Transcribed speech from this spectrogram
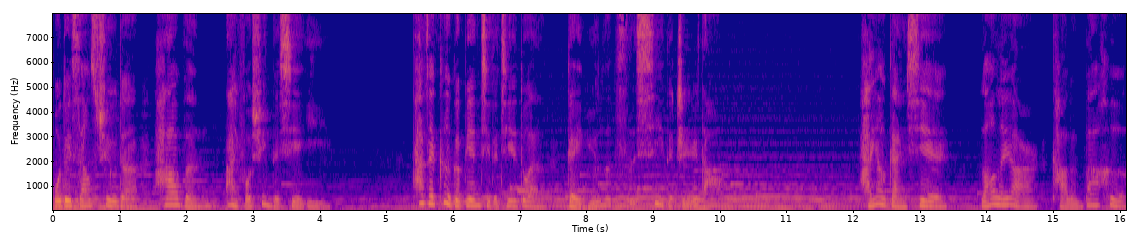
我对 Sounds True 的哈文。艾佛逊的谢意，他在各个编辑的阶段给予了仔细的指导。还要感谢劳雷尔·卡伦巴赫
